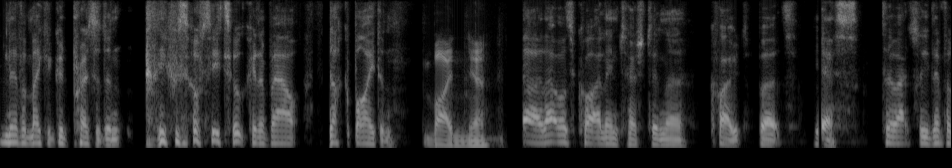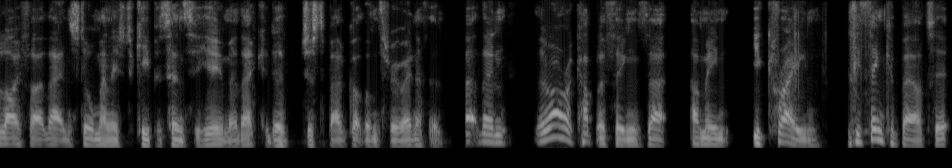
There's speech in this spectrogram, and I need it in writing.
never make a good president. he was obviously talking about Duck Biden. Biden, yeah. Oh, that was quite an interesting uh, quote. But yes, to actually live a life like that and still manage to keep a sense of humor, that could have just about got them through anything. But then there are a couple of things that, I mean, Ukraine, if you think about it,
